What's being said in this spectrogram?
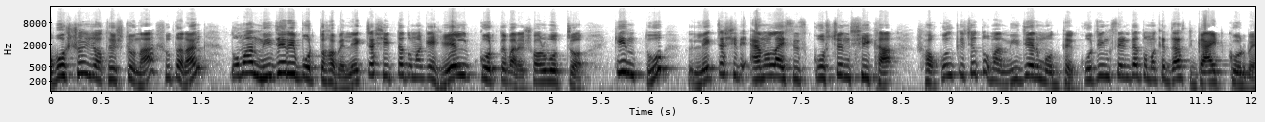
অবশ্যই যথেষ্ট না। সুতরাং তোমার নিজেরই পড়তে হবে। লেকচার শিটটা তোমাকে হেল্প করতে পারে সর্বোচ্চ। কিন্তু লেকচার শিট অ্যানালাইসিস কোশ্চেন শিখা, সকল কিছু তোমার নিজের মধ্যে। কোচিং সেন্টার তোমাকে জাস্ট গাইড করবে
